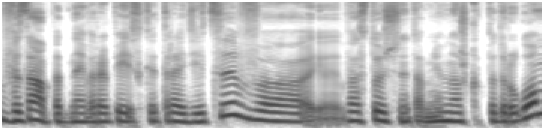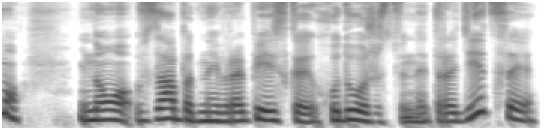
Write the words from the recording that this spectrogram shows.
в западноевропейской традиции, в э, восточной там немножко по-другому, но в западноевропейской художественной традиции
